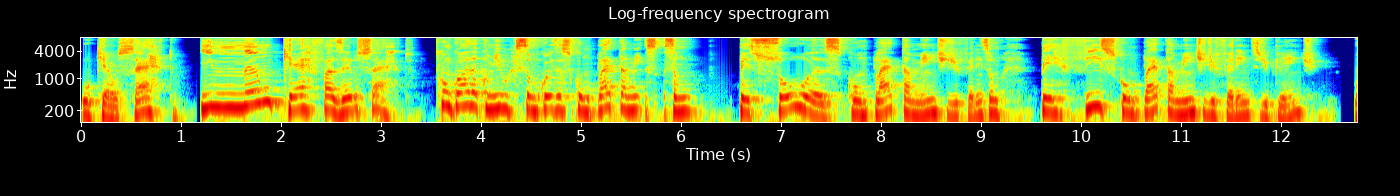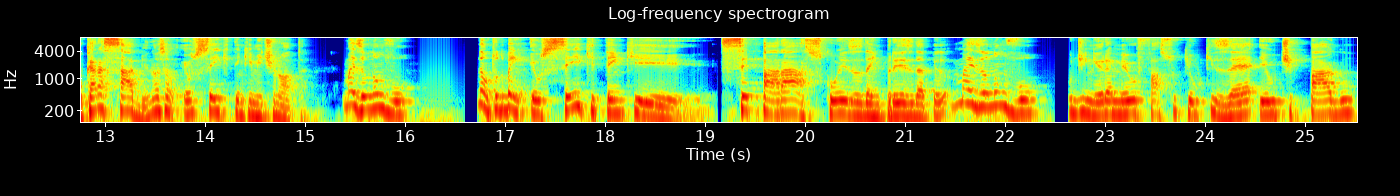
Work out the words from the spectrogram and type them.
o que é o certo e não quer fazer o certo. Concorda comigo que são coisas completamente. são pessoas completamente diferentes, são perfis completamente diferentes de cliente? O cara sabe, nossa, eu sei que tem que emitir nota, mas eu não vou. Não, tudo bem, eu sei que tem que separar as coisas da empresa e da pessoa, mas eu não vou. O dinheiro é meu, eu faço o que eu quiser, eu te pago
